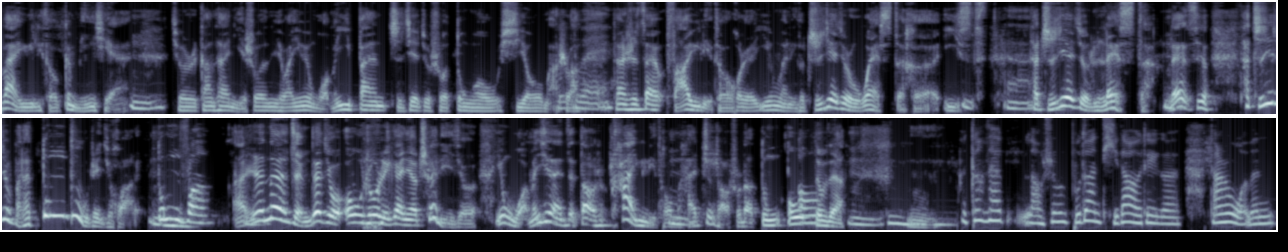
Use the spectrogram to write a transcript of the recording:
外语里头更明显，嗯，就是刚才你。你说的那句话，因为我们一般直接就说东欧、西欧嘛，是吧？对。但是在法语里头或者英文里头，直接就是 West 和 East，嗯，它直接就是 lest，lest 就它直接就把它东部这句话了，东方啊，那整个就欧洲这个概念彻底就，因为我们现在在到汉语里头，我们还至少说到东欧，对不对？嗯嗯。刚才老师们不断提到这个，当然我们。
